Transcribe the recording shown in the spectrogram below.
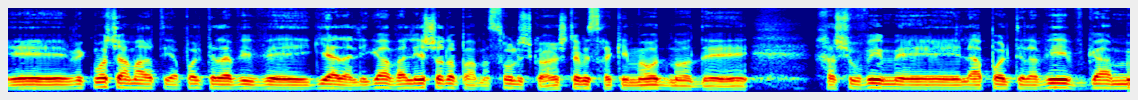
אה, וכמו שאמרתי, הפועל תל אביב אה, הגיע לליגה, אבל יש עוד פעם, אסור לשכוח, יש שתי משחקים מאוד מאוד אה, חשובים להפועל תל אביב, גם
